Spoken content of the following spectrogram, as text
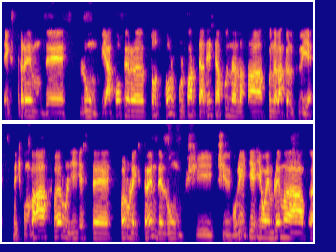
extrem de lung. Îi acoperă tot corpul foarte adesea până la, până la călcâie. Deci cumva părul este părul extrem de lung și, și zburlit, e, e o emblemă a, a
